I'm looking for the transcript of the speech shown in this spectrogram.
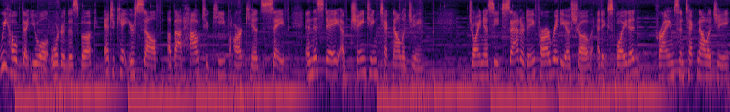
We hope that you will order this book, educate yourself about how to keep our kids safe in this day of changing technology. Join us each Saturday for our radio show at Exploited Crimes and Technology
